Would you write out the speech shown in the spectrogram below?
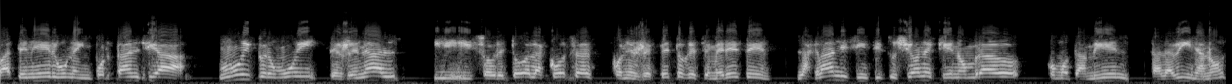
va a tener una importancia muy pero muy terrenal y sobre todas las cosas con el respeto que se merecen las grandes instituciones que he nombrado como también Talavina, ¿no?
